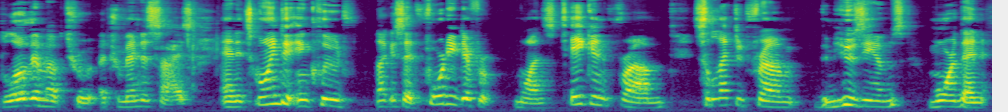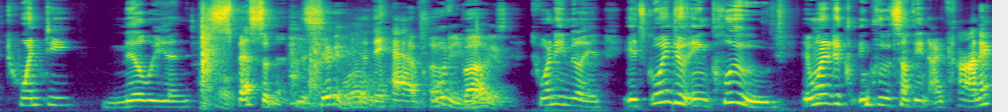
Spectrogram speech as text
blow them up to a tremendous size. And it's going to include, like I said, 40 different ones taken from, selected from the museum's more than 20 million specimens You're kidding. Whoa. that they have of bugs. million. 20 million. It's going to include, they wanted to include something iconic,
